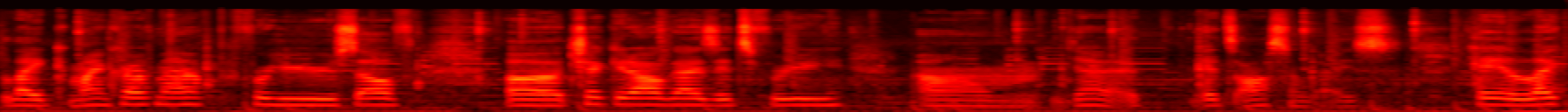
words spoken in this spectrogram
like Minecraft map for yourself, uh, check it out, guys. It's free. Um, yeah, it, it's awesome, guys. Hey, like,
